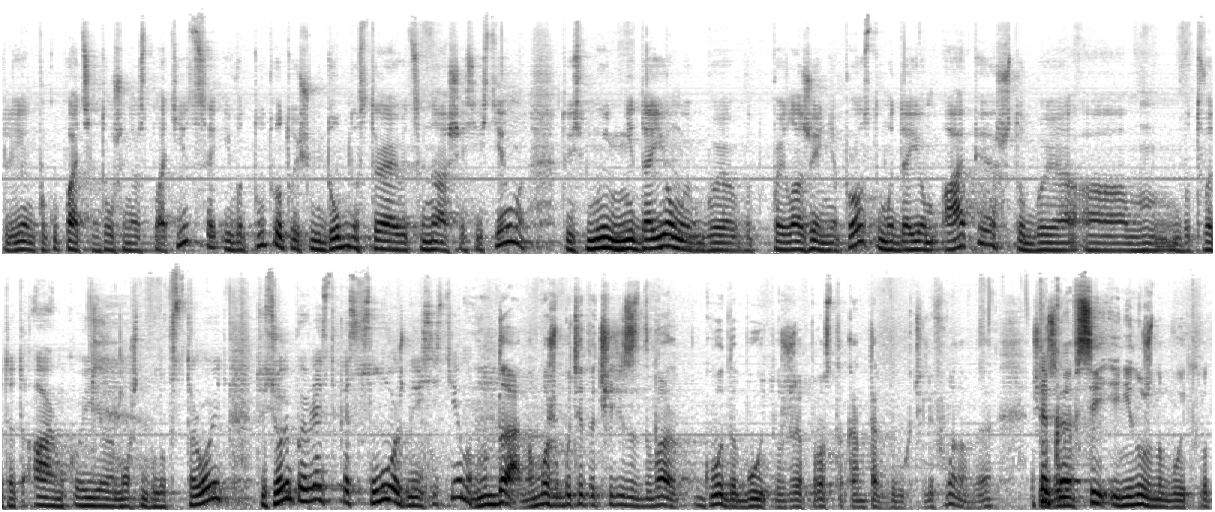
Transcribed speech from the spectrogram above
клиент, покупатель должен расплатиться, и вот тут вот очень удобно встраивается наша система, то есть мы не даем как бы, вот, приложение просто, мы даем API, чтобы э, вот в этот ARM Courier можно было встроить, то есть уже появляется такая сложная система. Ну да, но может быть это через два года будет уже просто контакт двух телефонов, да, через так, NFC, и не нужно будет вот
